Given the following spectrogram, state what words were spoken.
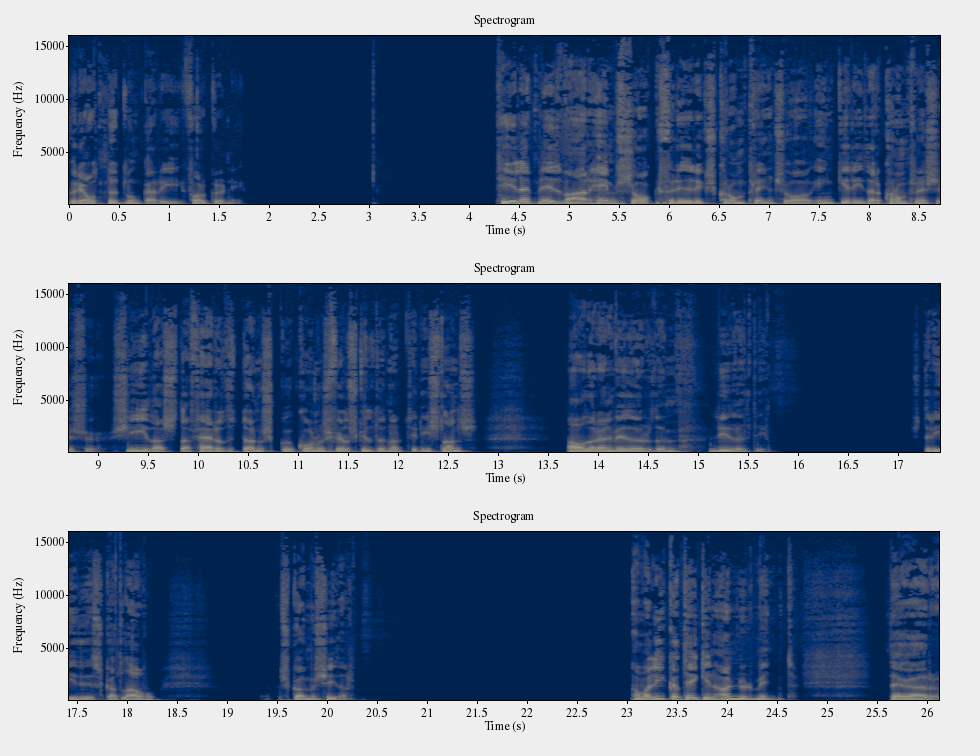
grjótnullungar í forgrunni. Tilefnið var heimsókn Fridriks Kronprins og Ingeríðar Kronprinsessu, síðasta ferð dönsku konusfjölskyldunar til Íslands áður en við örðum líðveldi. Stríðið skall á, skömmu síðar. Það var líka tekin önnur mynd þegar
